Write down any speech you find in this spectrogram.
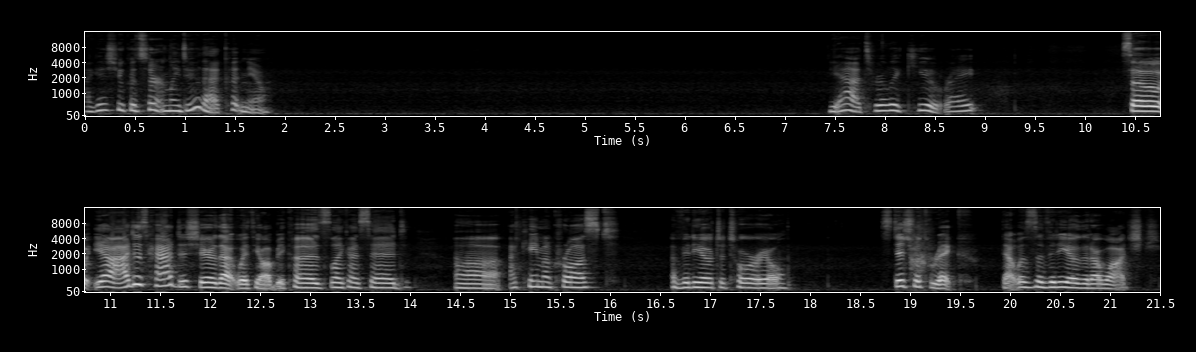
I guess you could certainly do that, couldn't you? Yeah, it's really cute, right? So, yeah, I just had to share that with y'all because, like I said, uh, I came across a video tutorial, Stitch with Rick. That was the video that I watched.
